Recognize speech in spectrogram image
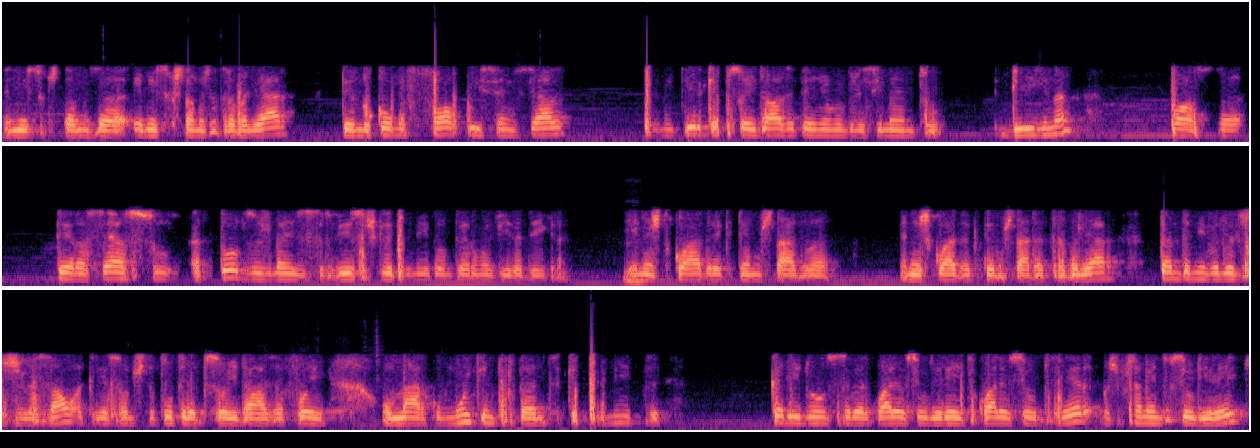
é nisso que estamos a, é nisso que estamos a trabalhar, tendo como foco essencial permitir que a pessoa idosa tenha um envelhecimento digno, possa ter acesso a todos os bens e serviços que lhe permitam ter uma vida digna. E é neste quadro é que temos estado a, é neste quadro é que temos estado a trabalhar, tanto a nível da legislação, a criação do Estatuto da Pessoa Idosa foi um marco muito importante que permite cada idoso saber qual é o seu direito, qual é o seu dever, mas especialmente o seu direito,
